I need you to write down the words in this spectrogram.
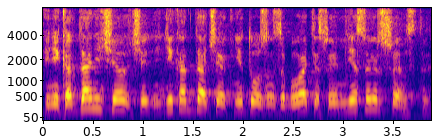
И никогда, не, никогда человек не должен забывать о своем несовершенстве.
